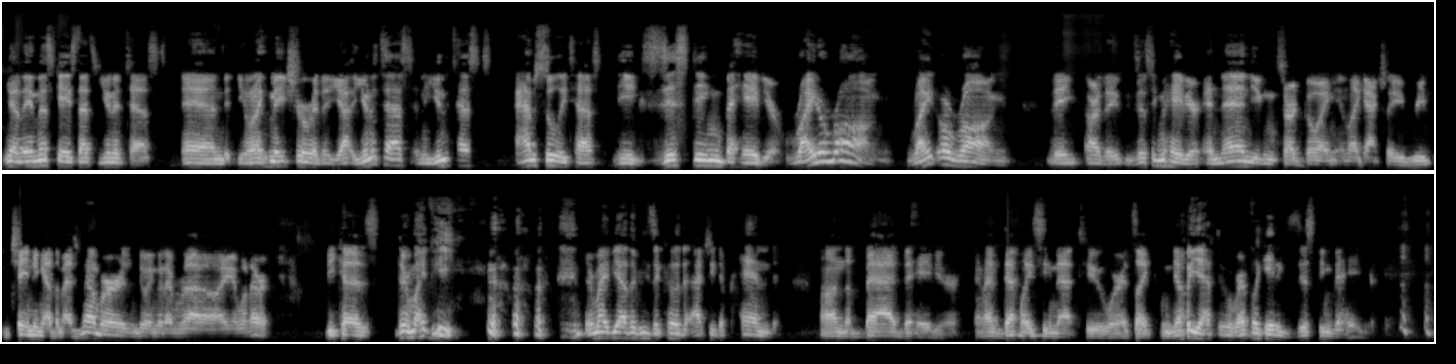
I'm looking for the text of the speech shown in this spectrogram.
you know, in this case, that's unit test, and you want to make sure that yeah, unit test and the unit tests absolutely test the existing behavior, right or wrong, right or wrong they are the existing behavior, and then you can start going and like actually re- changing out the magic numbers and doing whatever, uh, whatever, because there might be there might be other pieces of code that actually depend on the bad behavior, and I've definitely seen that too, where it's like, no, you have to replicate existing behavior.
